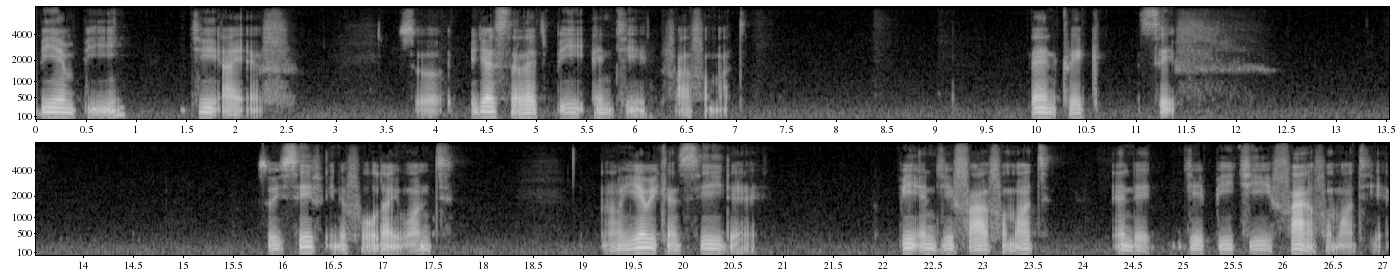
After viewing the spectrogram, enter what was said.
BMP, GIF. So you just select PNG file format. Then click Save. So you save in the folder you want. Now here we can see the PNG file format and the JPG file format here.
